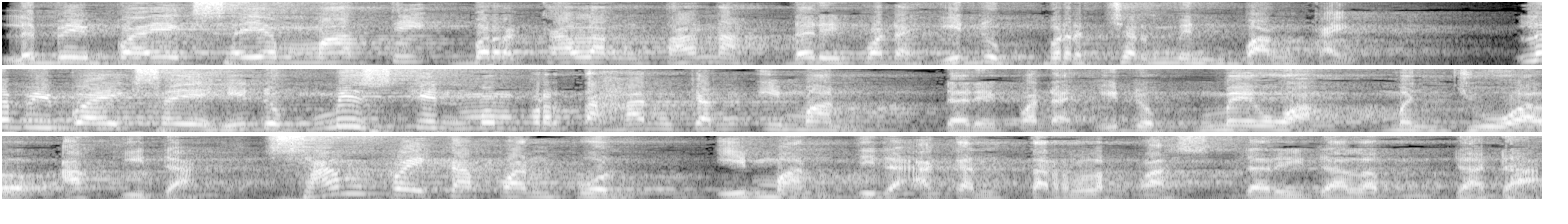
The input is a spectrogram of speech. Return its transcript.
Lebih baik saya mati berkalang tanah daripada hidup bercermin bangkai. Lebih baik saya hidup miskin mempertahankan iman daripada hidup mewah menjual akidah. Sampai kapan pun iman tidak akan terlepas dari dalam dada.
